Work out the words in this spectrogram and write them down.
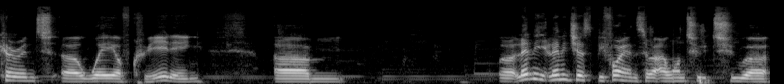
current way of creating um, uh, let me let me just before I answer, I want to to uh,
